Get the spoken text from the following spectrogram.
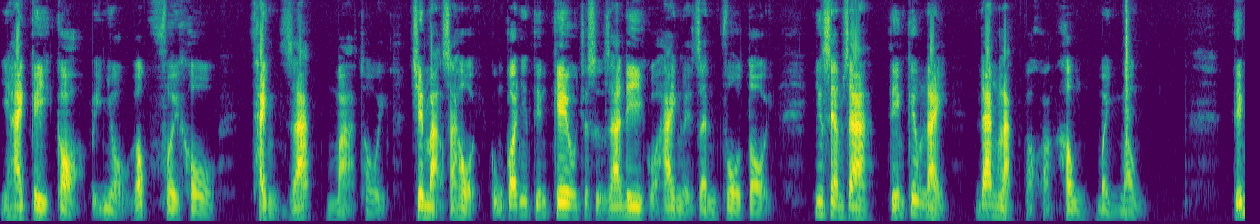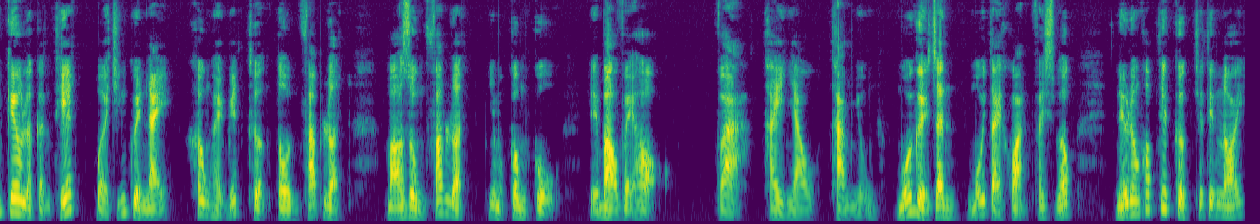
như hai cây cỏ bị nhổ gốc phơi khô, thành rác mà thôi. Trên mạng xã hội cũng có những tiếng kêu cho sự ra đi của hai người dân vô tội, nhưng xem ra tiếng kêu này đang lạc vào khoảng không mênh mông. Tiếng kêu là cần thiết bởi chính quyền này không hề biết thượng tôn pháp luật, mà dùng pháp luật như một công cụ để bảo vệ họ và thay nhau tham nhũng. Mỗi người dân, mỗi tài khoản Facebook nếu đóng góp tích cực cho tiếng nói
